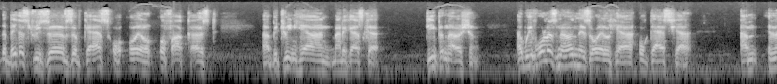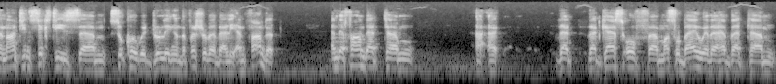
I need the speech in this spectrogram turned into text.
the, biggest reserves of gas or oil off our coast uh, between here and Madagascar, deep in the ocean. Uh, we've always known there's oil here or gas here. Um, in the 1960s, um, Soekor were drilling in the Fish River Valley and found it. And they found that um, uh, uh, that that gas off uh, Mossel Bay, where they have that um,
